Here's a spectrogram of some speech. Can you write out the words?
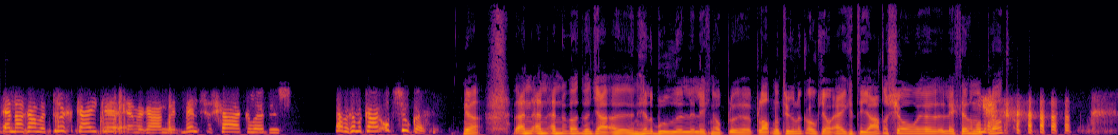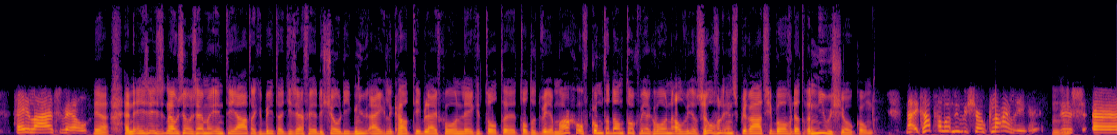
En dan gaan we terugkijken en we gaan met mensen schakelen. Dus ja, we gaan elkaar opzoeken. Ja, en, en, en want ja, een heleboel ligt nou plat natuurlijk. Ook jouw eigen theatershow uh, ligt helemaal ja. plat. Helaas wel. Ja, en is, is het nou zo, zeg maar, in theatergebied dat je zegt van ja, de show die ik nu eigenlijk had, die blijft gewoon liggen tot, uh, tot het weer mag? Of komt er dan toch weer gewoon alweer zoveel inspiratie boven dat er een nieuwe show komt? Nou, ik had al een nieuwe show klaar liggen. Mhm. Mm -hmm. Dus uh,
